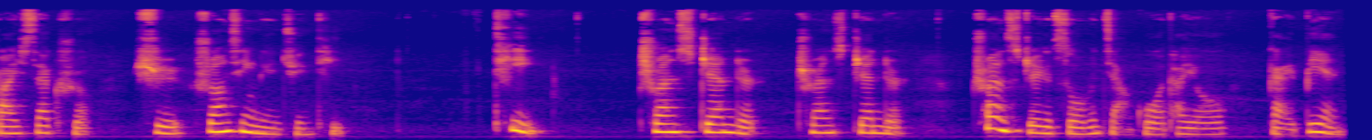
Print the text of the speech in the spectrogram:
bisexual 是双性恋群体，T transgender transgender trans 这个词我们讲过，它有改变、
